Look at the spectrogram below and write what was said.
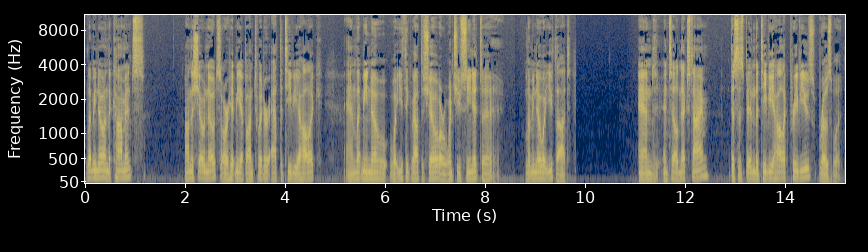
Let me know in the comments on the show notes or hit me up on Twitter at the TVaholic and let me know what you think about the show or once you've seen it, uh, let me know what you thought. And until next time, this has been the TVaholic Previews Rosewood.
